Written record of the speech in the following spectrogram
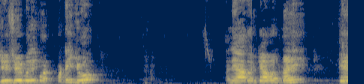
જે છે બધી પટી ગયું. અને આ તો કહેવત નહીં કે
